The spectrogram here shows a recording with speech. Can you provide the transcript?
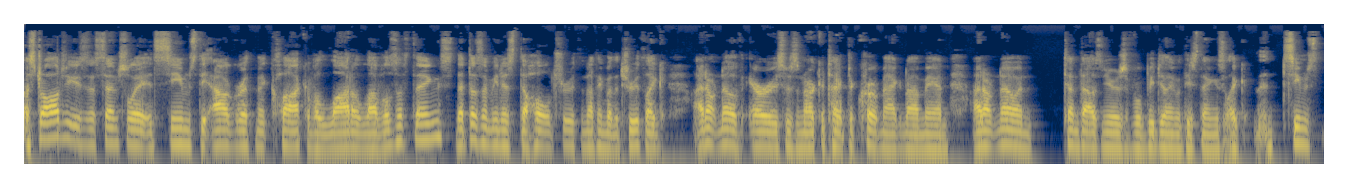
Astrology is essentially, it seems, the algorithmic clock of a lot of levels of things. That doesn't mean it's the whole truth and nothing but the truth. Like, I don't know if Aries was an archetype to Cro Magnon man. I don't know in 10,000 years if we'll be dealing with these things. Like, it seems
